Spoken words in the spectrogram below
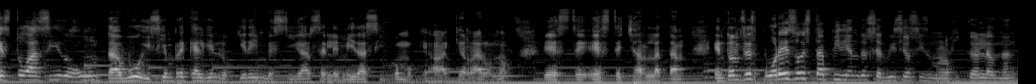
esto ha sido un tabú y siempre que alguien lo quiere investigar se le mira así como que, ay, qué raro, ¿no? Este, este charlatán. Entonces, por eso está pidiendo el Servicio Sismológico de la UNAM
